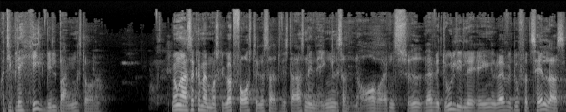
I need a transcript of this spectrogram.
Og de blev helt vildt bange, står der. Nogle gange så kan man måske godt forestille sig, at hvis der er sådan en engel, så Nå, hvor er den sød. Hvad vil du, lille engel? Hvad vil du fortælle os?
